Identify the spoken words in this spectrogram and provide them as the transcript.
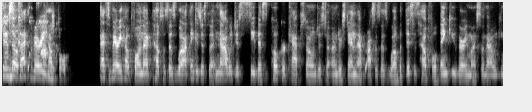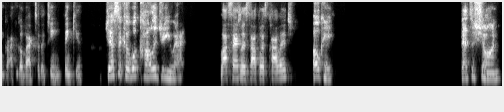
No, that's very helpful. That's very helpful and that helps us as well. I think it's just that now we just see this POCR capstone just to understand that process as well. But this is helpful. Thank you very much. So now we can, go. I can go back to the team. Thank you. Jessica, what college are you at? Los Angeles Southwest College. Okay. That's a Sean.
